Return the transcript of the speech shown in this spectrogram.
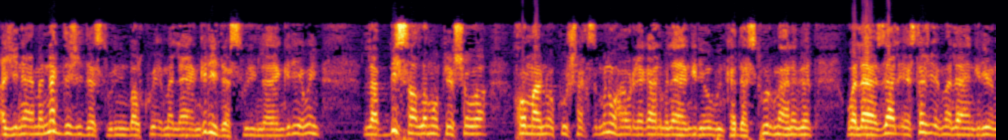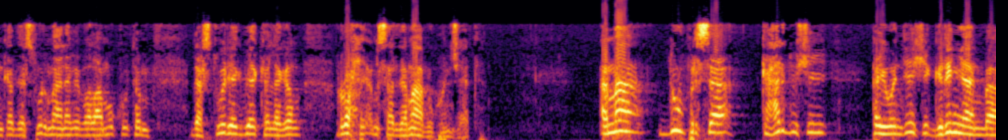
ئەگینا ئێمە نەک دژی دەستورین بەڵکو ئێمە لایەنگری دەستورین لایەنگری ئەوەین لە بی ساڵ لەمە پێشەوە خۆمان وەکو شخص من و هاورێگانم لایەنگری بوون کە دەستورمانە بێت و لازال ئێستش ئێمە لایەنگریون کە دەستورمانە بێ بەڵام وکوتم دەستورێک بێت کە لەگەڵ ڕۆحی ئەم سەردەما بگونجێت ئەمە دوو پرسە کە هەردووکی پەیوەندییەکی گرنگیان بە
